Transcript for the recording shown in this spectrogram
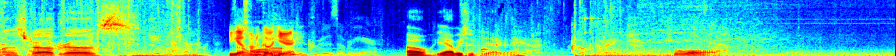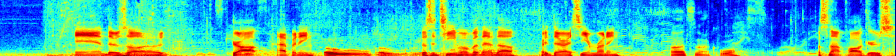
Nice job, guys. You guys want to go here? Good cruise over here. Oh, yeah, we should. Yeah, yeah. Here. Cool. And there's a We can scale drop happening. Oh, oh, oh. There's a team over there though. Right there, I see him running. Bogey over there. Oh, that's not cool. Nice. We're already That's not poggers.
